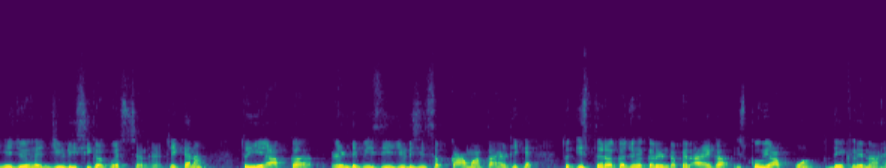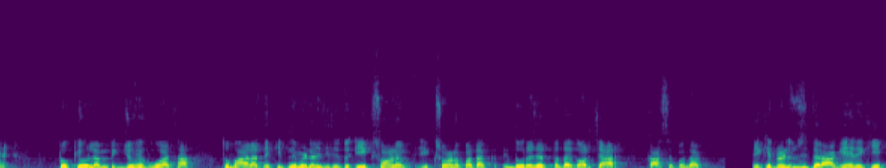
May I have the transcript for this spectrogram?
ये जो है जीडीसी का क्वेश्चन है, ठीक है ना? तो ये आपका एनटीपीसी जीडीसी सब काम आता है, ठीक है? तो इस तरह का जो है करंट अफेयर आएगा, इसको भी आपको देख लेना है। टोक्यो ओलंपिक जो है हुआ था तो भारत ने कितने मेडल जीते? तो एक स्वर्ण एक स्वर्ण पदक, दो रजत पदक और चार कांस्य पदक। देखिए फ्रेंड्स उसी तरह आगे है, देखिए,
